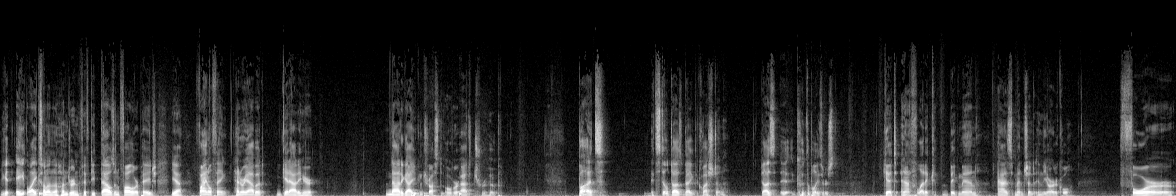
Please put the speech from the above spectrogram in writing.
You get 8 likes on an 150,000 follower page. Yeah. Final thing Henry Abbott, get out of here. Not a guy you can trust over at True Hoop. But it still does beg the question does could the Blazers get an athletic big man, as mentioned in the article, for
